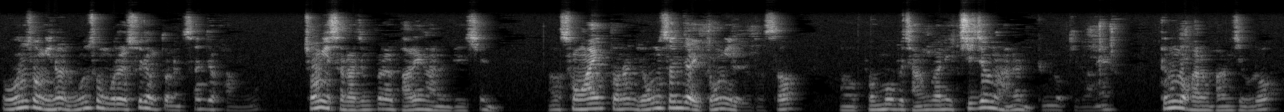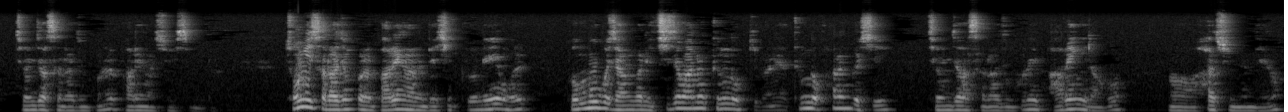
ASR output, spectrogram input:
운송인은 운송물을 수령 또는 선적한 후 종이선화증권을 발행하는 대신 어, 송화인 또는 용선자의 동의를 얻어서 어, 법무부 장관이 지정하는 등록기관에 등록하는 방식으로 전자선화증권을 발행할 수 있습니다. 종이선화증권을 발행하는 대신 그 내용을 법무부 장관이 지정하는 등록기관에 등록하는 것이 전자선화증권의 발행이라고 어, 할 수 있는데요.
